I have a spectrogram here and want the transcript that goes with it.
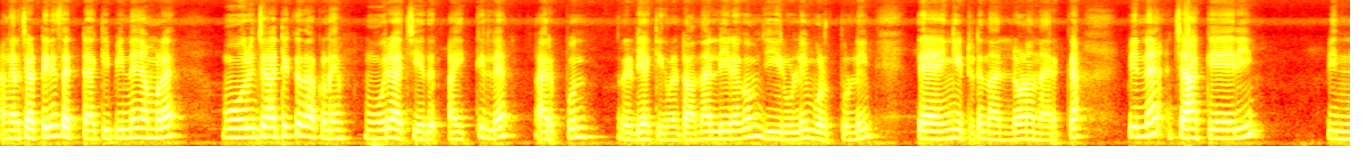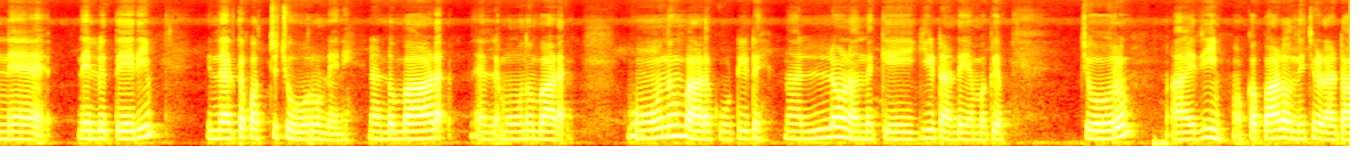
അങ്ങനെ ചട്ടിനി സെറ്റാക്കി. പിന്നെ നമ്മളെ മോരും ചാറ്റക്ക് ഇതാക്കണേ മോരാച്ചിയത്. അയക്കില്ലേ അരപ്പും റെഡിയാക്കിക്കണം കേട്ടോ നല്ലീരകം ജീരുള്ളിയും വെളുത്തുള്ളിയും തേങ്ങ ഇട്ടിട്ട് നല്ലോണം നരക്കുക. പിന്നെ ചാക്കേരിയും പിന്നെ നെല്ലുത്തേരിയും ഇന്നലത്തെ കുറച്ച് ചോറുണ്ടേനി. രണ്ടും പാടെ അല്ല മൂന്നും പാടെ. മൂന്നും പാടെ കൂട്ടിയിട്ട് നല്ലോണം ഒന്ന് കേകിയിട്ടാണ്ട് നമുക്ക് ചോറും അരിയും ഒക്കെ പാടെ ഒന്നിച്ചിടാം കേട്ടോ.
